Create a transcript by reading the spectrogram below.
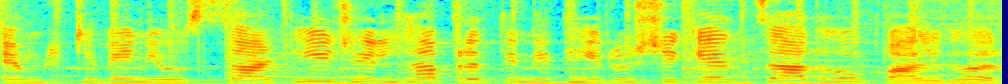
एमडीटीव्ही न्यूजसाठी जिल्हा प्रतिनिधी ऋषिकेश जाधव पालघर.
